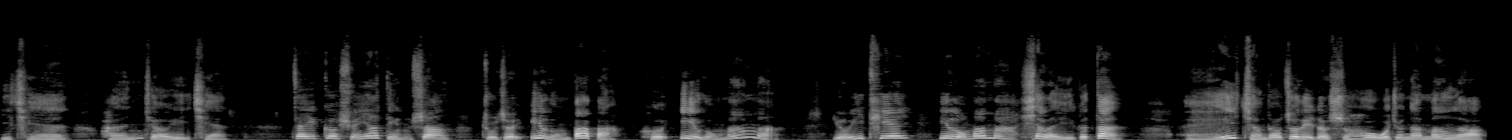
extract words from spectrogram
以前，很久以前，在一个悬崖顶上住着翼龙爸爸和翼龙妈妈。有一天，翼龙妈妈下了一个蛋。哎，讲到这里的时候，我就纳闷了：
